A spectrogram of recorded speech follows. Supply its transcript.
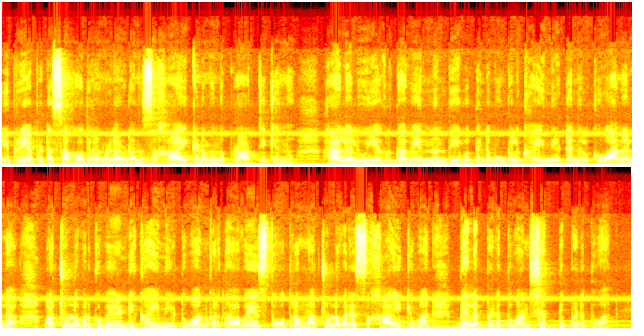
ഈ പ്രിയപ്പെട്ട സഹോദരങ്ങളെ അവിടെ നിന്ന് സഹായിക്കണമെന്ന് പ്രാർത്ഥിക്കുന്നു. ഹാലലൂയ കർത്താവ് എന്നും ദൈവത്തിന്റെ മുമ്പിൽ കൈനീട്ടി നിൽക്കുവാനല്ല മറ്റുള്ളവർക്ക് വേണ്ടി കൈനീട്ടുവാൻ. കർത്താവെ സ്തോത്രം മറ്റുള്ളവരെ സഹായിക്കുവാൻ ബലപ്പെടുത്തുവാൻ ശക്തിപ്പെടുത്തുവാൻ.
